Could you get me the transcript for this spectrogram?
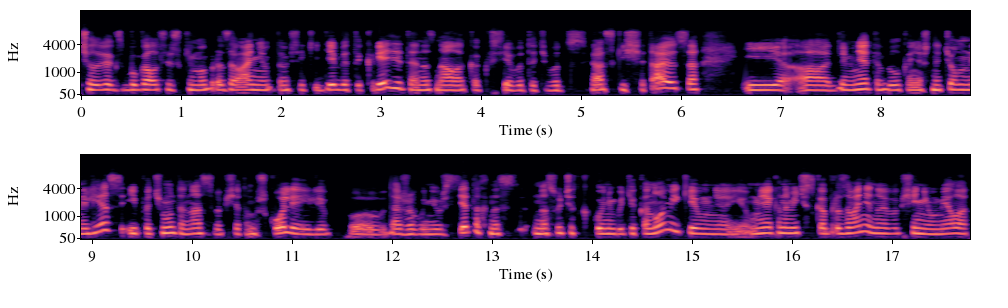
человек с бухгалтерским образованием, там всякие дебеты, кредиты, она знала, как все вот эти вот связки считаются, и а, для меня это был, конечно, темный лес, и почему-то нас вообще там в школе или в, даже в университетах нас, нас учат какой-нибудь экономике, у меня, у меня экономическое образование, но я вообще не умела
